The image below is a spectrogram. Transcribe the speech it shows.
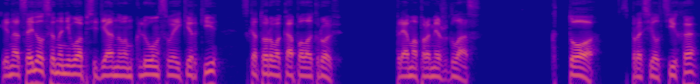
и нацелился на него обсидиановым клювом своей кирки, с которого капала кровь. Прямо промеж глаз. «Кто?» — спросил тихо,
